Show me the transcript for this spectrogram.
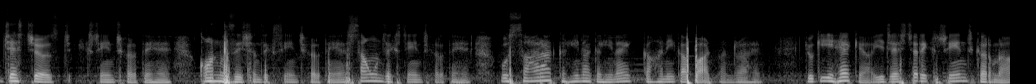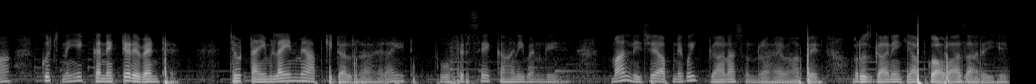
जेस्चर्स एक्सचेंज करते हैं कॉन्वर्जेशन एक्सचेंज करते हैं साउंड्स एक्सचेंज करते हैं। वो सारा कहीं ना कहीं ना एक कहानी का पार्ट बन रहा है। क्योंकि ये है क्या? ये जेस्चर एक्सचेंज करना कुछ नहीं, एक कनेक्टेड इवेंट है, जो टाइमलाइन में आपकी डल रहा है राइट तो वो फिर से एक कहानी बन गई है। मान लीजिए आपने कोई गाना सुन रहा है वहाँ पे, और उस गाने की आपको आवाज़ आ रही है।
